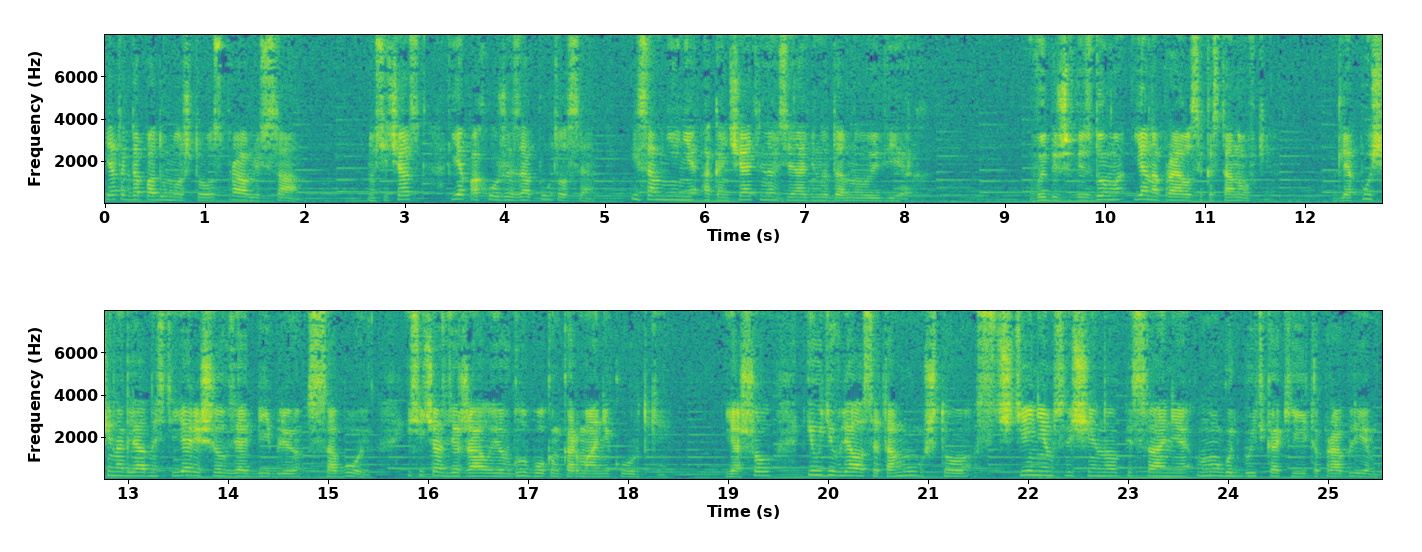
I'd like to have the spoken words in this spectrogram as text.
Я тогда подумал, что справлюсь сам. Но сейчас я, похоже, запутался, и сомнения окончательно взяли надо мной вверх. Выбежав из дома, я направился к остановке. Для пущей наглядности я решил взять Библию с собой и сейчас держал ее в глубоком кармане куртки. Я шел и удивлялся тому, что с чтением Священного Писания могут быть какие-то проблемы.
